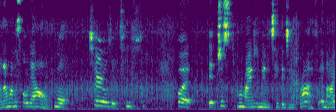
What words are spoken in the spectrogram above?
and I want to slow down. Well, turtles are too. But it just reminded me to take a deep breath, and I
